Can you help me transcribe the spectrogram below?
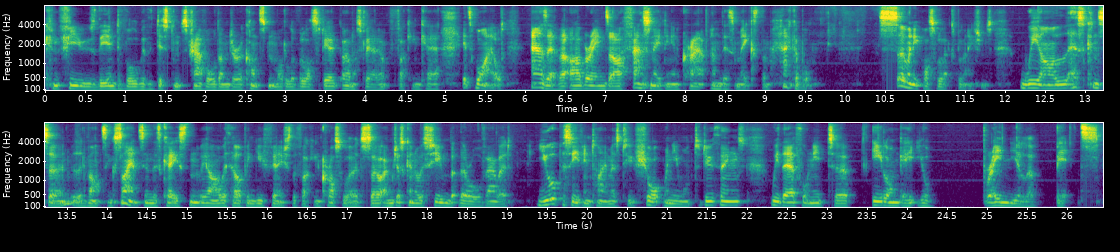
confuse the interval with distance travelled under a constant model of velocity. Honestly, I don't fucking care. It's wild. As ever, our brains are fascinating and crap, and this makes them hackable. So many possible explanations. We are less concerned with advancing science in this case than we are with helping you finish the fucking crosswords, so I'm just going to assume that they're all valid. You're perceiving time as too short when you want to do things. We therefore need to elongate your brainular bits.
